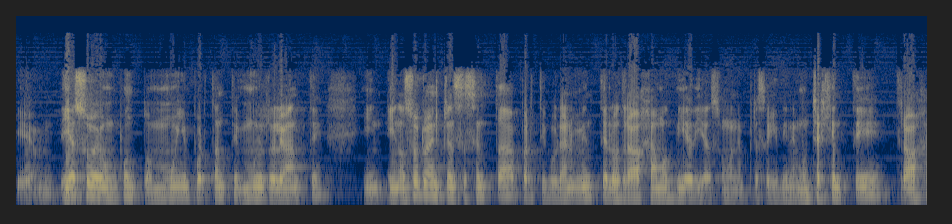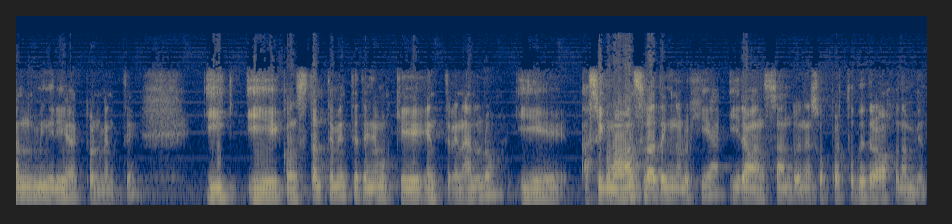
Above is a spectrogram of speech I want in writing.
Eh, y eso es un punto muy importante, muy relevante. Y, nosotros en 360 particularmente lo trabajamos día a día. Somos una empresa que tiene mucha gente trabajando en minería actualmente. Y, constantemente tenemos que entrenarlo y así como avanza la tecnología, ir avanzando en esos puestos de trabajo también.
